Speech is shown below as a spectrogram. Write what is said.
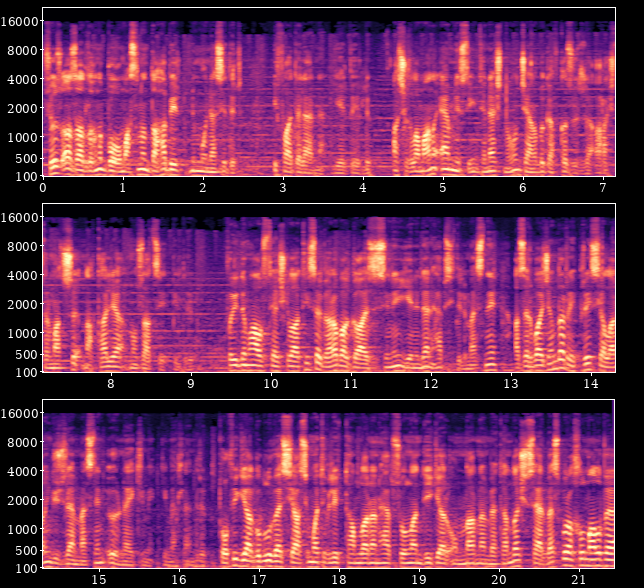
söz azadlığını boğmasının daha bir nümunəsidir ifadələrinə yer verilib. Açıqlamanı Amnesty International-ın Cənubi Qafqaz üzrə araşdırmaçısı Natalya Nozadze bildirib. Freedom House təşkilatı isə Qarabağ qazisinin yenidən həbs edilməsini Azərbaycanda repressiyaların güclənməsinin örnəyi kimi qiymətləndirib. Tofiq Yaqublu və siyasi motivli ittihamlarla həbs olunan digər onlarla vətəndaş sərbəst buraxılmalı və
